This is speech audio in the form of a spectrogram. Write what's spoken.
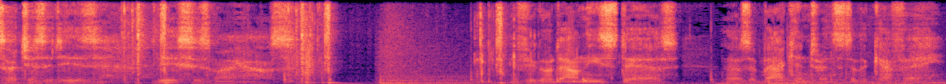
Such as it is, this is my house. If you go down these stairs, there's a back entrance to the cafe.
